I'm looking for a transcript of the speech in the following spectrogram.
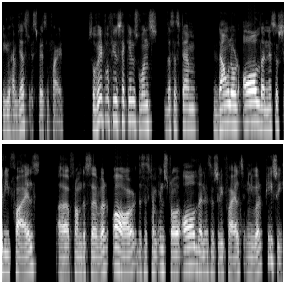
you have just specified. So wait for a few seconds. Once the system download all the necessary files uh, from the server or the system install all the necessary files in your pc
